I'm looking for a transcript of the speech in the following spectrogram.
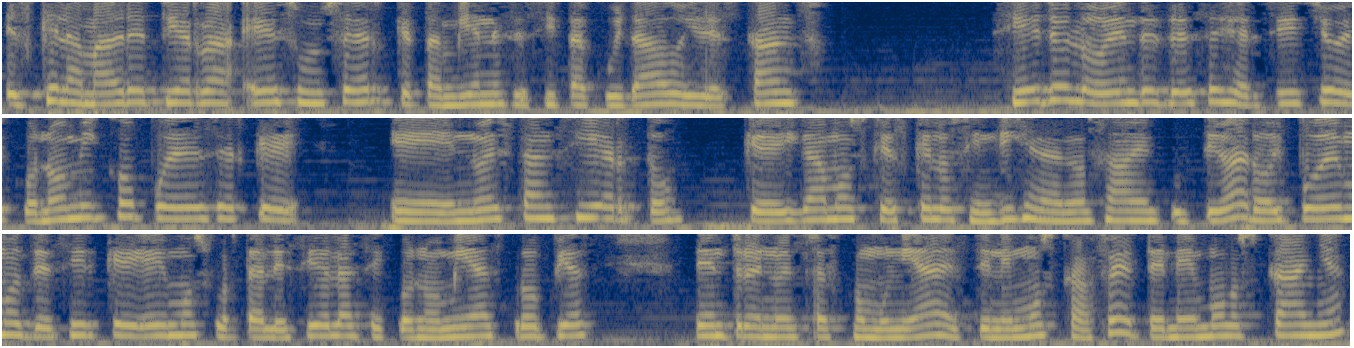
es que la madre tierra es un ser que también necesita cuidado y descanso. Si ellos lo ven desde ese ejercicio económico, puede ser que eh, no es tan cierto que digamos que es que los indígenas no saben cultivar. Hoy podemos decir que hemos fortalecido las economías propias dentro de nuestras comunidades. Tenemos café, tenemos caña,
